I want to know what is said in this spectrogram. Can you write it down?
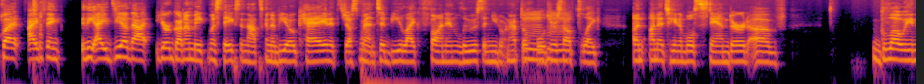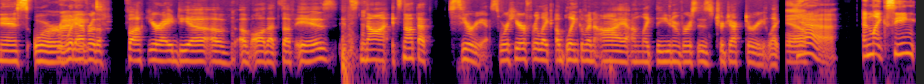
but I think the idea that you're gonna make mistakes and that's gonna be okay, and it's just meant to be like fun and loose, and you don't have to hold Mhm. yourself to like an unattainable standard of glowiness or whatever the fuck your idea of of all that stuff is. It's not. It's not that serious. We're here for like a blink of an eye on like the universe's trajectory. Like yeah. yeah. and like seeing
